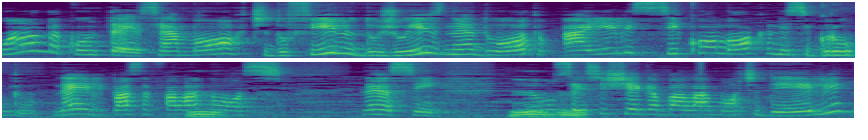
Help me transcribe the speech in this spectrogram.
quando acontece a morte do filho do juiz, né, do outro, aí ele se coloca nesse grupo, né? Ele passa a falar uhum. nós, né, assim. Uhum. Eu não sei uhum. se chega a abalar a morte dele,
